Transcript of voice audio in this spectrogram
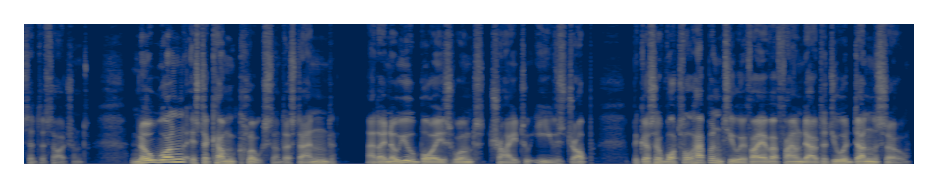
said the sergeant. No one is to come close, understand? And I know you boys won't try to eavesdrop, because of what'll happen to you if I ever found out that you had done so.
